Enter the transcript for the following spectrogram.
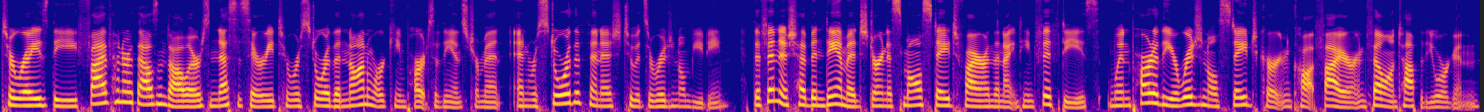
to raise the $500,000 necessary to restore the non working parts of the instrument and restore the finish to its original beauty. The finish had been damaged during a small stage fire in the 1950s when part of the original stage curtain caught fire and fell on top of the organ.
